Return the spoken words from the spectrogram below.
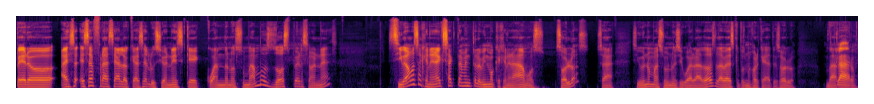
Pero esa frase a lo que hace alusión es que cuando nos sumamos dos personas, si vamos a generar exactamente lo mismo que generábamos solos, o sea, si uno más uno es igual a dos, la verdad es que pues mejor quédate solo. ¿va? Claro.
